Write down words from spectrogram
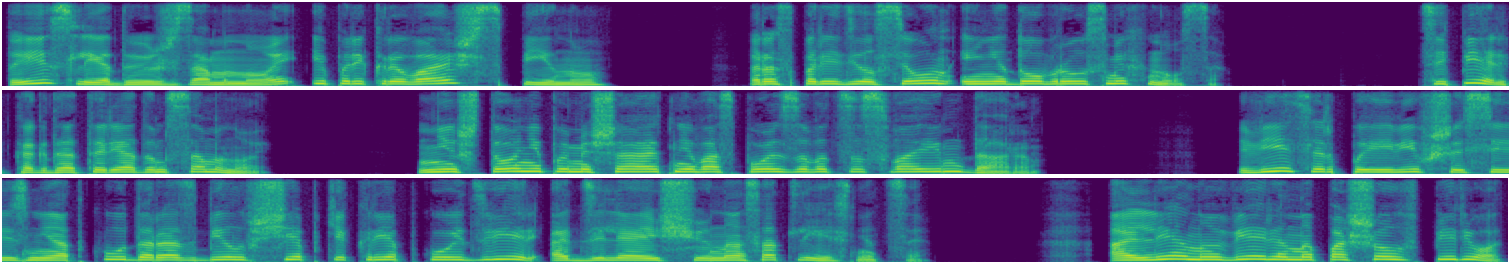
Ты следуешь за мной и прикрываешь спину», — распорядился он и недобро усмехнулся. «Теперь, когда ты рядом со мной, ничто не помешает мне воспользоваться своим даром. Ветер, появившийся из ниоткуда, разбил в щепки крепкую дверь, отделяющую нас от лестницы. А Лен уверенно пошел вперед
